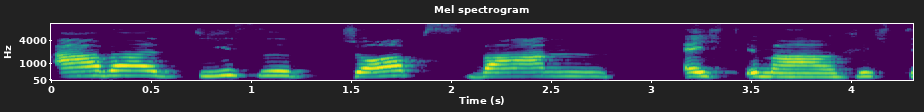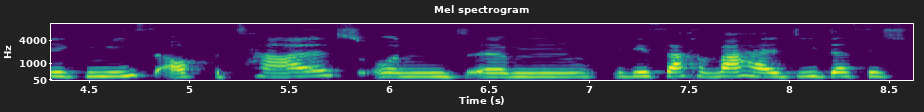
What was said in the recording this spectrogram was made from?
aber diese Jobs waren echt immer richtig mies auch bezahlt und ähm, die Sache war halt die, dass ich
